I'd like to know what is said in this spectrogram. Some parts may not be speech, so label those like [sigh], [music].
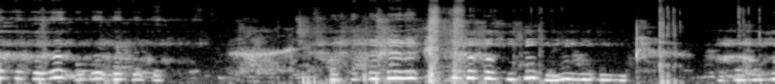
Mm-hmm. [laughs]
